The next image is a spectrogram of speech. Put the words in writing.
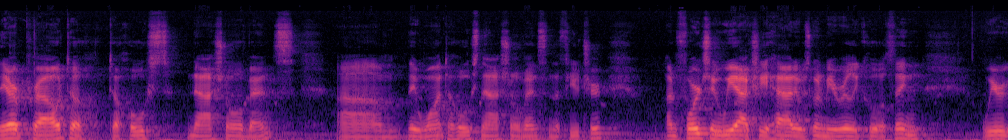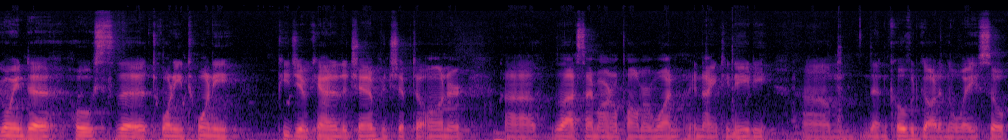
they are proud to, to host national events. Um, they want to host national events in the future. Unfortunately, we actually had, it was going to be a really cool thing. We were going to host the 2020 PGA of Canada Championship to honor uh, the last time Arnold Palmer won in 1980. Um, then COVID got in the way. So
